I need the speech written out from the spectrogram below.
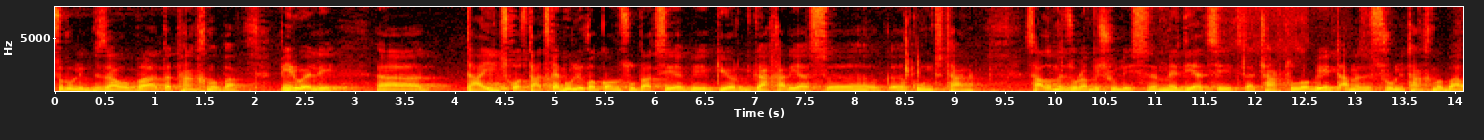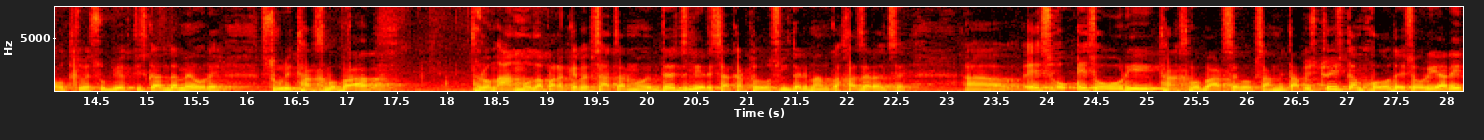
სრული გზაობა და თანხმობა. პირველი დაიწყოს დაწყებულიყო კონსულტაციები გიორგი გახარიას გუნდთან სალომე ზურაბიშვილის მედიაციით და ჩართულობით, ამაზე სრული თანხმობა ოთხივე სუბიექტისგან და მეორე სრული თანხმობა რომ ამ მოლაპარაკებებს აწარმოებდეს ძლიერი საქართველოს ლიდერი მამუკა ხაზარაძე. ეს ეს ორი თანხმობა არსებობს ამ ეტაპისთვის და მხოლოდ ეს ორი არის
